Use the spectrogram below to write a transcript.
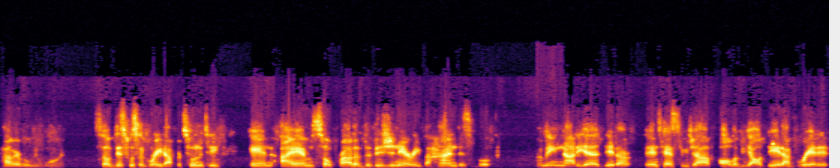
however we want. So this was a great opportunity and I am so proud of the visionary behind this book. I mean, Nadia did a fantastic job. All of y'all did. I've read it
